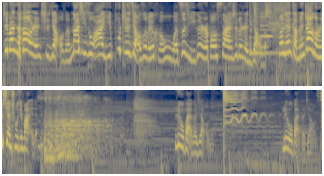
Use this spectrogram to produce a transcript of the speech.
这边哪有人吃饺子？纳西族阿姨不知饺子为何物，我自己一个人包三十个人饺子，那连擀面杖都是现出去买的，六百个饺子，六百个饺子，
